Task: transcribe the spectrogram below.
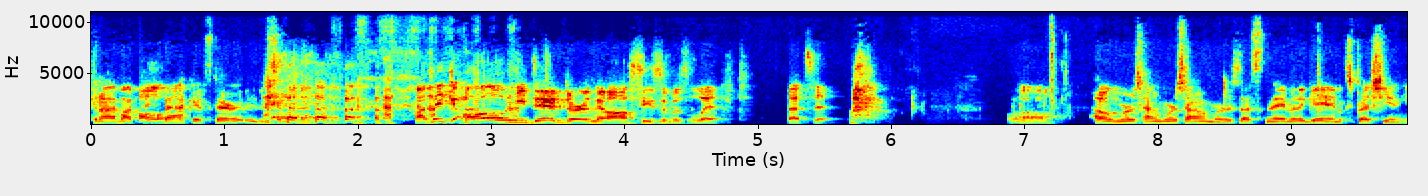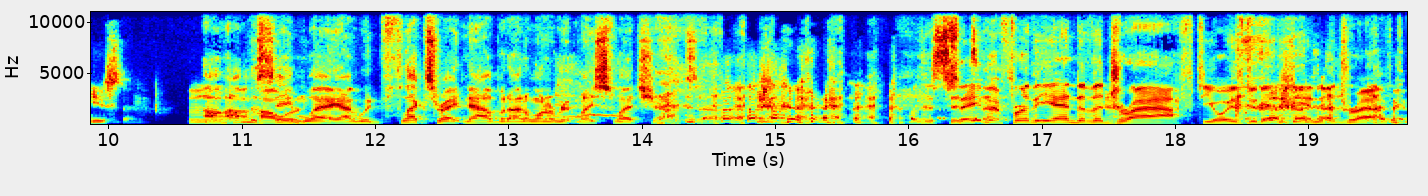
can I have my pick all, back if they're? I think all he did during the offseason was lift. That's it. Well, homers, homers, homers. That's the name of the game, especially in Houston. Mm-hmm. I'm the Howard. same way. I would flex right now, but I don't want to rip my sweatshirt. So save tight. it for the end of the draft. You always do that at the end of the draft.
